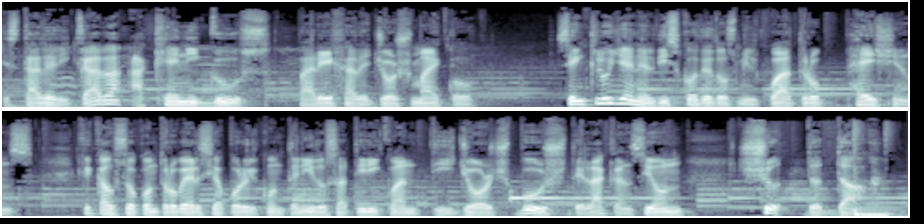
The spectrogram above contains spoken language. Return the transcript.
está dedicada a Kenny Goose, pareja de George Michael. Se incluye en el disco de 2004 Patience, que causó controversia por el contenido satírico anti-George Bush de la canción Shoot the Dog.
